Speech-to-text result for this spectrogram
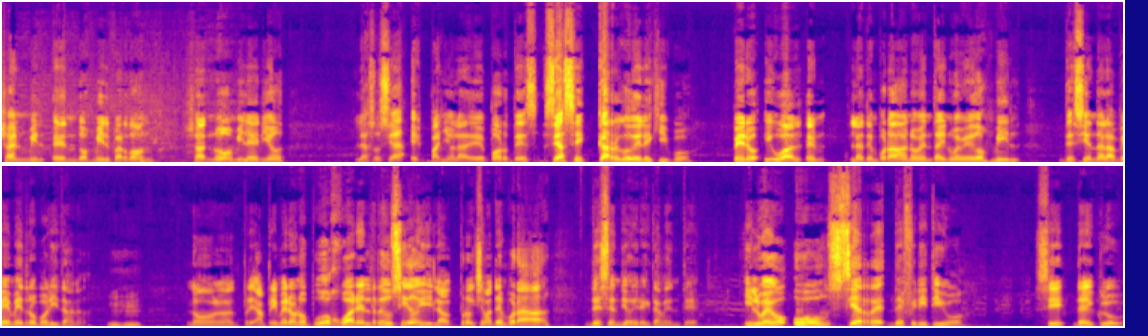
Ya en, mil, en 2000, perdón, ya nuevo milenio, la Sociedad Española de Deportes se hace cargo del equipo. Pero igual, en la temporada 99-2000, desciende a la B Metropolitana. No, no, primero no pudo jugar el reducido y la próxima temporada descendió directamente. Y luego hubo un cierre definitivo, ¿sí? Del club.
